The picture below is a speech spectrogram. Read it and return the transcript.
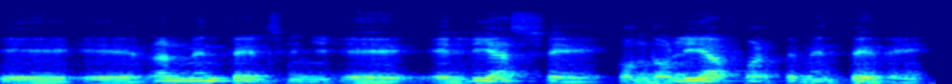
Eh, eh, realmente el eh, Elías se condolía fuertemente de,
